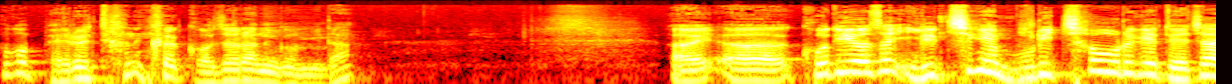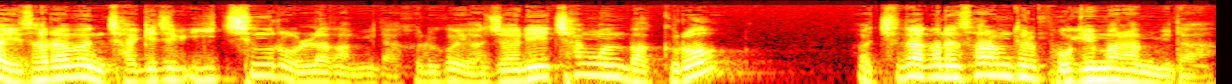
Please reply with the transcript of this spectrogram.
하고 배를 타는 걸 거절하는 겁니다. 아, 어, 곧 이어서 1층에 물이 차오르게 되자 이 사람은 자기 집 2층으로 올라갑니다. 그리고 여전히 창문 밖으로 어, 지나가는 사람들을 보기만 합니다.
